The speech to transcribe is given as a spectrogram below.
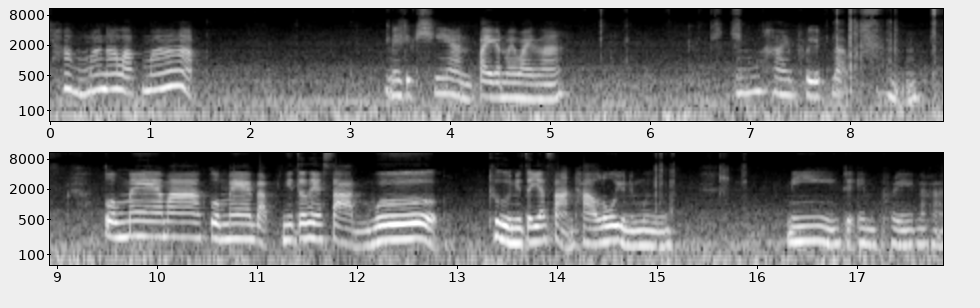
ช่างมาก น่ารักมาก Magician ไปกันไวๆนะไฮพริ s แบบ ตัวแม่มาก ตัวแม่แบบนิตยสารเวอร์ ถือนิตยสารทาโร่อยู่ในมือ นี่ The Empress นะคะ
